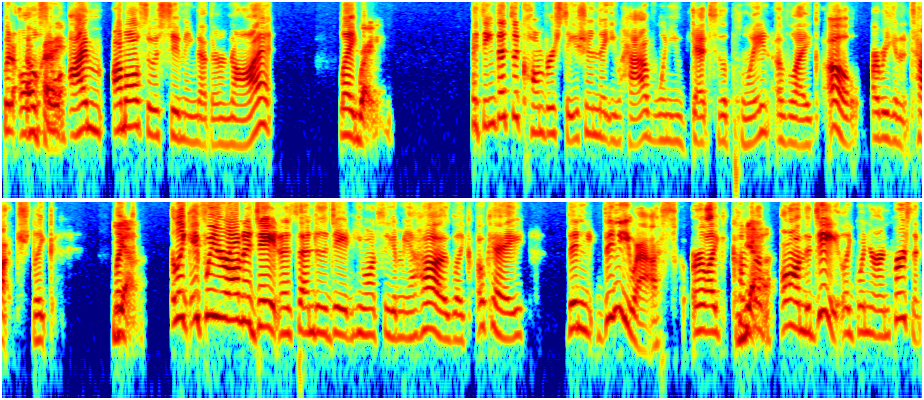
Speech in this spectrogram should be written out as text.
but also Okay. i'm i'm also assuming that they're not like right I think that's a conversation that you have when you get to the point of like, oh, are we gonna touch? Like, like, yeah like if we are on a date and it's the end of the date and he wants to give me a hug, like, okay, then then you ask, or like comes Yeah. up on the date, like when you're in person.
